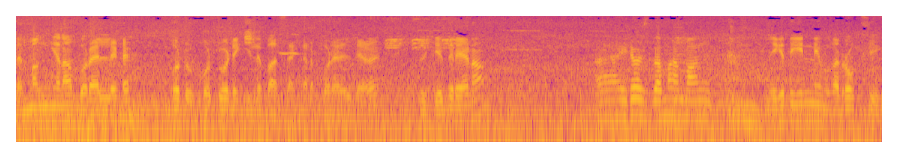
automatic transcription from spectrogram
දැම්මං යන බොරැල්ලට. කොටු කොටුවට කිල්ල බස්ස කර බොරැල්ට ගෙදරයන ඉටස් තමා මං එක තියන්නේ මොක රොක්සික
